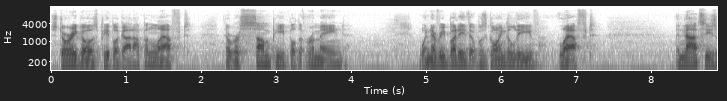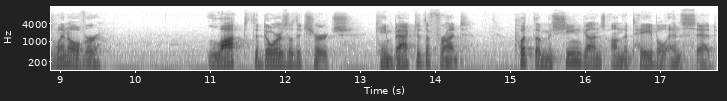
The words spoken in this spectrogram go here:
Story goes, people got up and left. There were some people that remained. When everybody that was going to leave left, the Nazis went over, locked the doors of the church, came back to the front, put the machine guns on the table, and said,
